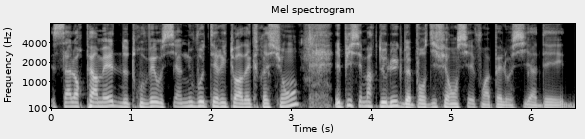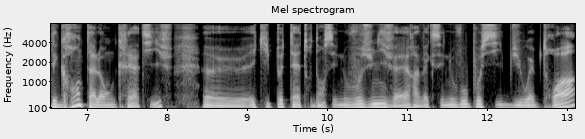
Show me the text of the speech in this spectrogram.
ça leur permet de trouver aussi un nouveau territoire d'expression. Et puis ces marques de luxe, bah, pour se différencier, font appel aussi à des, grands talents créatifs et qui peut-être dans ces nouveaux univers, avec ces nouveaux possibles du Web 3,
